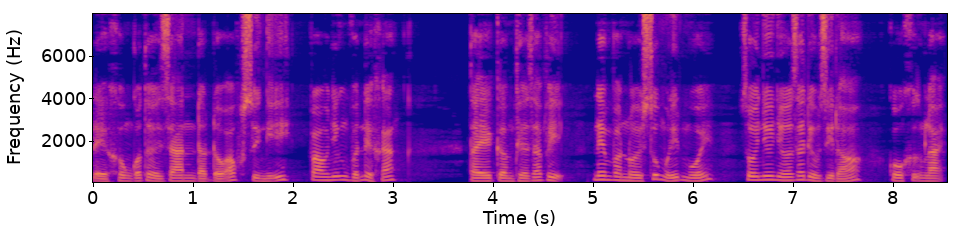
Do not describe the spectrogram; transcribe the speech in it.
để không có thời gian đặt đầu óc suy nghĩ vào những vấn đề khác. Tay cầm thìa gia vị, nêm vào nồi súp một ít muối, rồi như nhớ ra điều gì đó, cô khựng lại,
